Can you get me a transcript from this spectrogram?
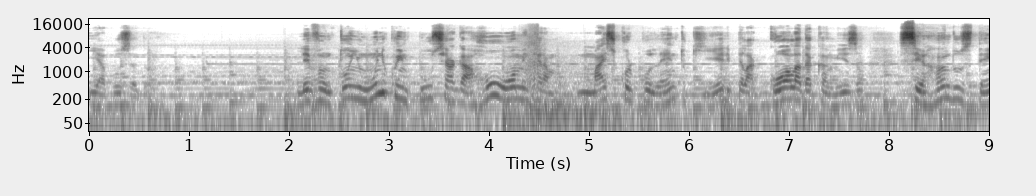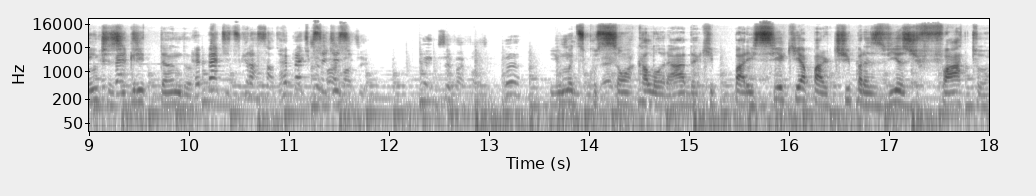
e abusador. Levantou em um único impulso e agarrou o homem que era mais corpulento que ele pela gola da camisa, cerrando os dentes repete, e gritando: Repete, desgraçado, repete o que você, você disse. O que você vai fazer? E uma discussão acalorada que parecia que ia partir para as vias de fato.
